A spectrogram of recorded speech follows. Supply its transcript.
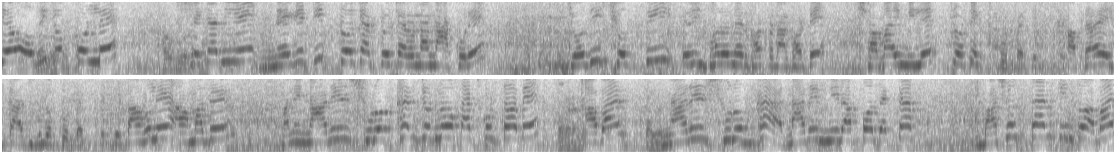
কেউ অভিযোগ করলে সেটা নিয়ে নেগেটিভ প্রচার প্রচারণা না করে যদি সত্যি এই ধরনের ঘটনা ঘটে সবাই মিলে প্রোটেক্ট করবেন। আপনারা এই কাজগুলো করবেন। তাহলে আমাদের মানে নারীর সুরক্ষার জন্য কাজ করতে হবে। আবার নারীর সুরক্ষা নারীর নিরাপদ একটা বাসস্থান কিন্তু আবার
